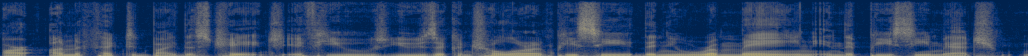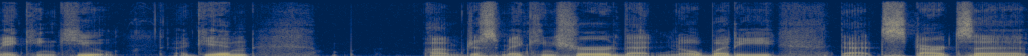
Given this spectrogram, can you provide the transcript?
are unaffected by this change. If you use a controller on PC, then you will remain in the PC matchmaking queue. Again, um, just making sure that nobody that starts a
